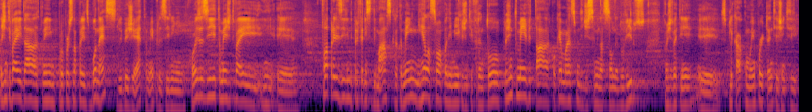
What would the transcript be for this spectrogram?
A gente vai dar também proporcionar para eles bonés do IBGE também para eles irem coisas e também a gente vai é, Falar para eles irem de preferência de máscara também em relação à pandemia que a gente enfrentou, para a gente também evitar qualquer máximo de disseminação né, do vírus. Então a gente vai ter eh, explicar como é importante a gente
